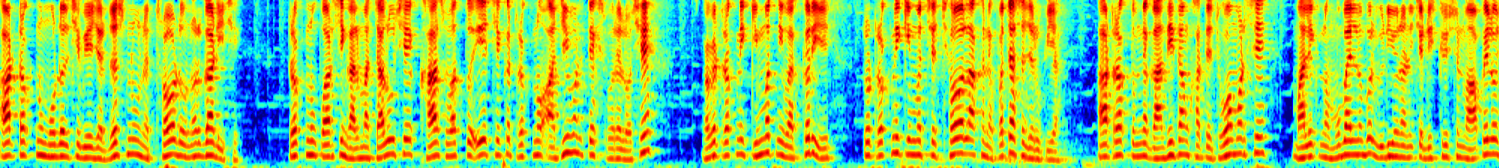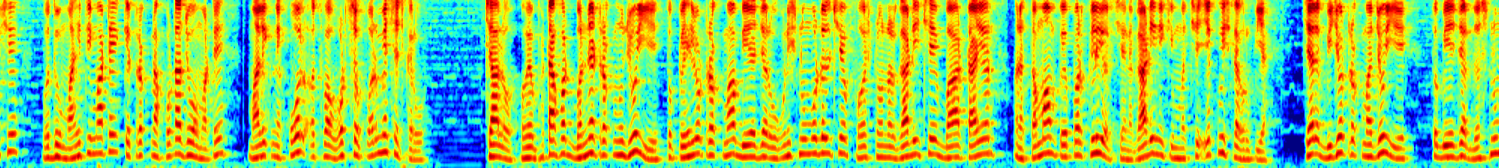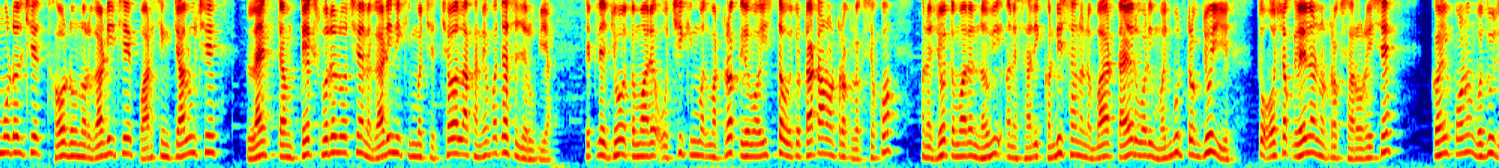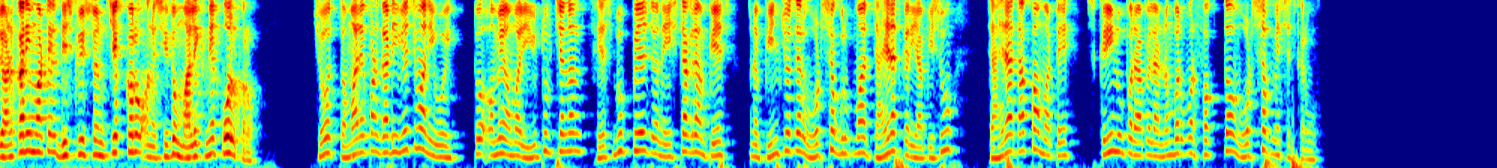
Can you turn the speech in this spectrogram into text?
આ ટ્રકનું મોડલ છે બે હજાર દસનું ને થર્ડ ઓનર ગાડી છે. ટ્રકનું પાર્સિંગ હાલમાં ચાલુ છે. ખાસ વાત તો એ છે કે ટ્રકનો આજીવન ટેક્સ ભરેલો છે. હવે ટ્રકની કિંમતની વાત કરીએ તો ટ્રકની કિંમત છે છ લાખ અને પચાસ હજાર રૂપિયા. આ ટ્રક તમને ગાંધીધામ ખાતે જોવા મળશે. માલિકનો મોબાઈલ નંબર વિડીયોના નીચે ડિસ્ક્રિપ્શનમાં આપેલો છે. વધુ માહિતી માટે કે ટ્રકના ફોટા જોવા માટે માલિકને કોલ અથવા વોટ્સઅપ પર મેસેજ કરવો. ચાલો, હવે ફટાફટ બંને ટ્રકનું જોઈએ તો પહેલો ટ્રકમાં બે હજાર ઓગણીસનું મોડલ છે. ફર્સ્ટ ઓનર ગાડી છે, બાર ટાયર અને તમામ પેપર ક્લિયર છે અને ગાડીની કિંમત છે એકવીસ લાખ રૂપિયા. જ્યારે બીજો ટ્રકમાં જોઈએ તો બે હજાર દસનું મોડલ છે થર્ડ ઓનર ગાડી છે પાર્સિંગ ચાલુ છે લાઈફ ટાઈમ ટેક્સ ભરેલો છે અને ગાડીની કિંમત છે છ લાખ અને પચાસ હજાર રૂપિયા. એટલે જો તમારે ઓછી કિંમતમાં ટ્રક લેવા ઈચ્છતા હોય તો ટાટાનો ટ્રક લખી શકો. અને જો તમારે નવી અને સારી કન્ડિશન અને બાર ટાયરવાળી મજબૂત ટ્રક જોઈએ તો અશોક લેલનનો ટ્રક સારો રહેશે. કંઈ પણ વધુ જાણકારી માટે ડિસ્ક્રિપ્શન ચેક કરો અને સીધો માલિકને કોલ કરો. જો તમારે પણ ગાડી વેચવાની હોય, તો અમે અમારી યુટ્યુબ ચેનલ, ફેસબુક પેજ અને ઇન્સ્ટાગ્રામ પેજ અને પિંચોતેર વોટ્સઅપ ગ્રુપમાં જાહેરાત કરી આપીશું. જાહેરાત આપવા માટે સ્ક્રીન ઉપર આપેલા નંબર પર ફક્ત વોટ્સઅપ મેસેજ કરવો.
